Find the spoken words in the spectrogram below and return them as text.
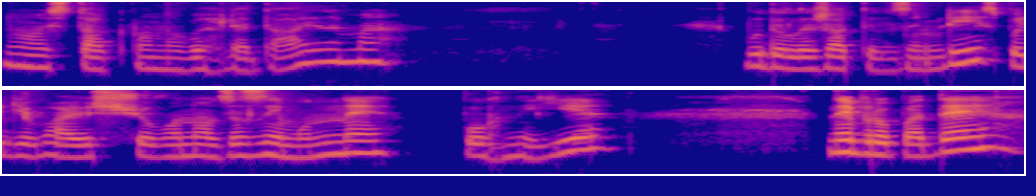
Ну, ось так воно виглядає. Буде лежати в землі. Сподіваюсь, що воно за зиму не погниє, не пропаде.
